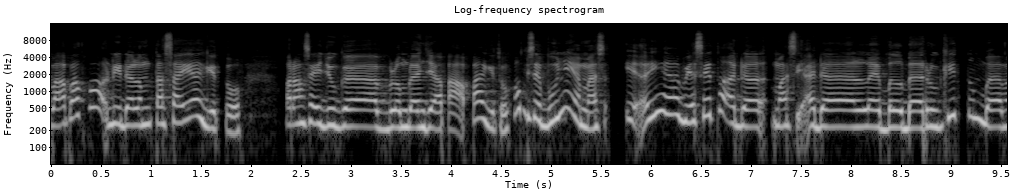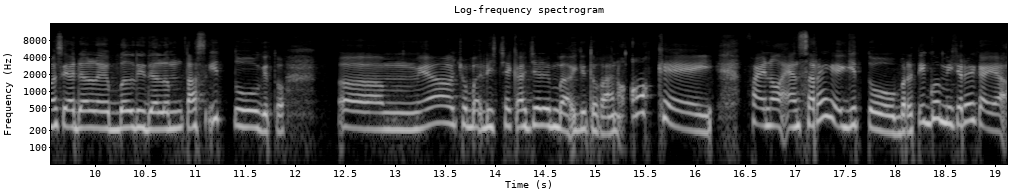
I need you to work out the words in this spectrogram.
apa-apa kok di dalam tas saya gitu orang saya juga belum belanja apa-apa gitu. Kok bisa bunyi ya mas? Iya iya biasanya itu ada masih ada label baru gitu mbak. Masih ada label di dalam tas itu gitu. Em, ya coba dicek aja deh mbak gitu kan. Oke final answernya kayak gitu. Berarti gue mikirnya kayak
